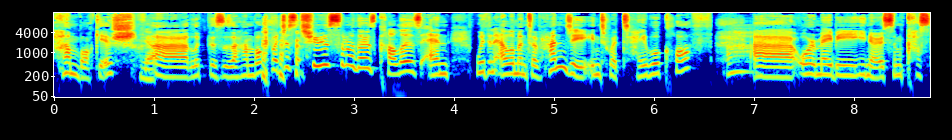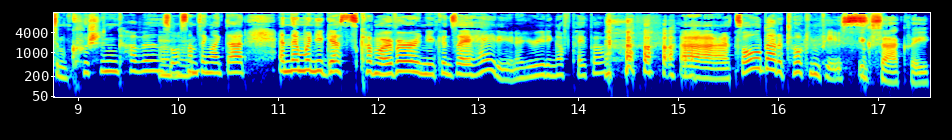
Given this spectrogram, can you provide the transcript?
hanbokish. Yeah. Uh, look, this is a hanbok, but just choose some of those colors and with an element of hanji into a tablecloth, Ah. uh, or maybe you know some custom cushion covers Mm-hmm. or something like that. And then when your guests come over and you can say, "Hey, do you know you're eating off paper?" uh, it's all about a talking piece. Exactly.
